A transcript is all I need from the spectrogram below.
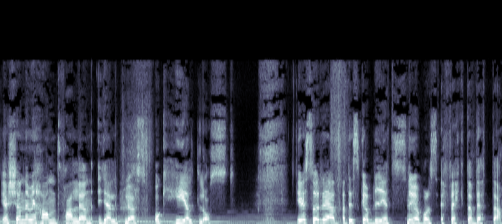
Jag känner mig handfallen, hjälplös och helt lost. Jag är så rädd att det ska bli ett snöbollseffekt av detta.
